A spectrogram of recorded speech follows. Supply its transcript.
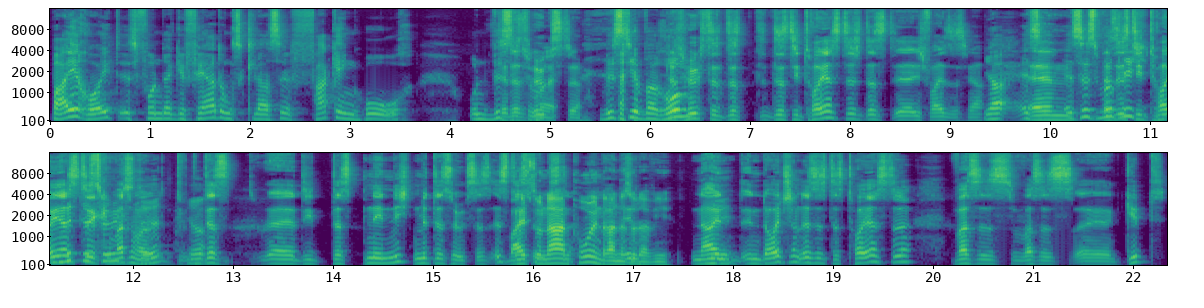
Bayreuth ist von der Gefährdungsklasse fucking hoch. Und Ja, wisst, das du mal. höchste. wisst ihr Das warum? höchste, das, das ist die teuerste, das, äh, ich weiß es ja. ja, es, Ähm, es ist wirklich das ist die teuerste, mit das warte mal. Ja. das, äh, die, das, nee, nicht mit das höchste, das ist Weil das es so nah an. Polen dran ist, In- oder wie? Nein, in Deutschland ist es das teuerste, was es, was es äh, gibt,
